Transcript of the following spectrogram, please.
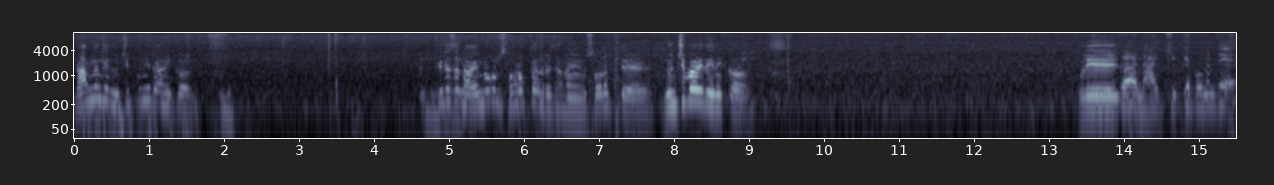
남는 게 눈치뿐이라니까. 그래서 나이 먹으면 서럽다 그러잖아요. 서럽대. 눈치 봐야 되니까. 우리 그러니까 나이 깊게 보는데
